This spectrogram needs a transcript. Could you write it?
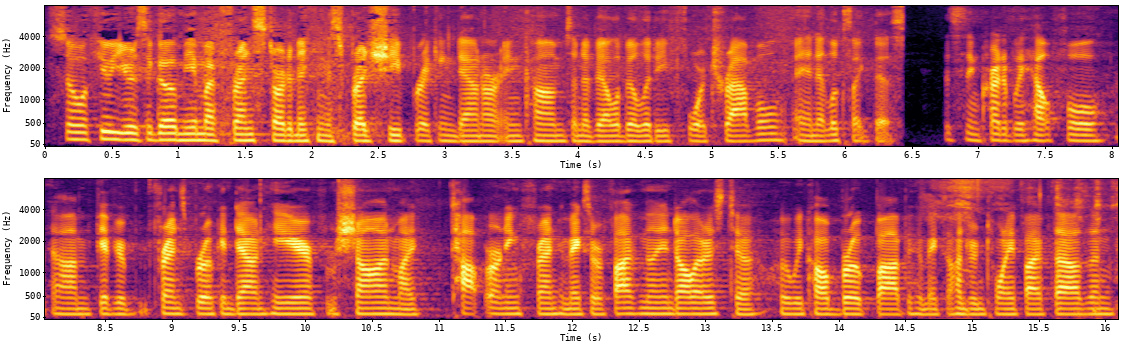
So a few years ago, me and my friends started making a spreadsheet breaking down our incomes and availability for travel, and it looks like this. This is incredibly helpful. Um, if you have your friends broken down here, from Sean, my top earning friend who makes over five million dollars, to who we call Broke Bobby, who makes one hundred twenty-five thousand.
